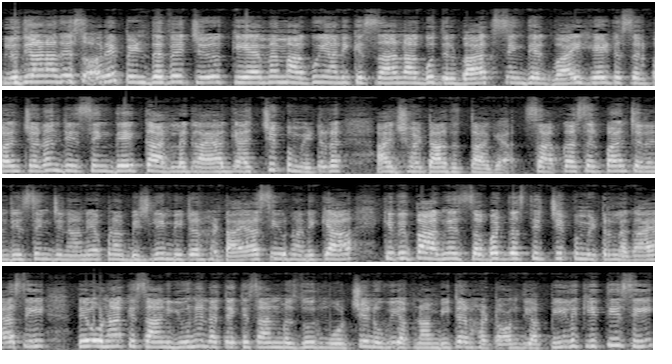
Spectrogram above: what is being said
ਲੁਧਿਆਣਾ ਦੇ ਸਹੁਰੇ ਪਿੰਡ ਦੇ ਵਿੱਚ ਕੇਐਮਐਮ ਆਗੂ ਯਾਨੀ ਕਿਸਾਨ ਆਗੂ ਦਿਲਬਾਗ ਸਿੰਘ ਦੀ ਅਗਵਾਈ ਹੇਠ ਸਰਪੰਚ ਚਰਨਜੀਤ ਸਿੰਘ ਦੇ ਘਰ ਲਗਾਇਆ ਗਿਆ ਚਿਪ ਮੀਟਰ ਅੱਜ ਹਟਾ ਦਿੱਤਾ ਗਿਆ। ਸਾਬਕਾ ਸਰਪੰਚ ਚਰਨਜੀਤ ਸਿੰਘ ਜਿਨ੍ਹਾਂ ਨੇ ਆਪਣਾ ਬਿਜਲੀ ਮੀਟਰ ਹਟਾਇਆ ਸੀ, ਉਹਨਾਂ ਨੇ ਕਿਹਾ ਕਿ ਵਿਭਾਗ ਨੇ ਜ਼ਬਰਦਸਤੀ ਚਿਪ ਮੀਟਰ ਲਗਾ ਲਗਾਇਆ ਸੀ ਤੇ ਉਹਨਾਂ ਕਿਸਾਨ ਯੂਨੀਅਨ ਅਤੇ ਕਿਸਾਨ ਮਜ਼ਦੂਰ ਮੋਰਚੇ ਨੂੰ ਵੀ ਆਪਣਾ ਮੀਟਰ ਹਟਾਉਣ ਦੀ ਅਪੀਲ ਕੀਤੀ ਸੀ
